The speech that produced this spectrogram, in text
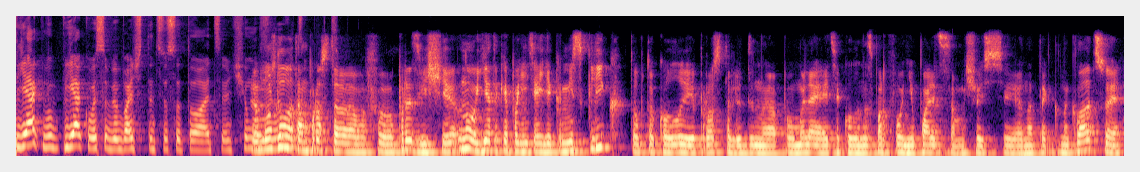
Як ви як ви собі бачите цю ситуацію? Чи Можливо, можливо там просто в прізвищі, Ну є таке поняття, як місклік, тобто, коли просто людина помиляється, коли на смартфоні пальцем щось на натик- наклацує.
